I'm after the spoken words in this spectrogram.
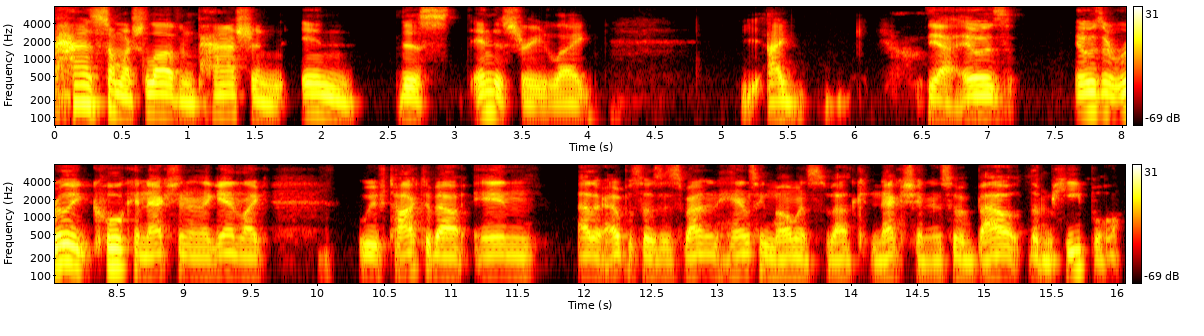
has so much love and passion in this industry like i yeah it was it was a really cool connection and again like we've talked about in other episodes it's about enhancing moments it's about connection it's about the people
